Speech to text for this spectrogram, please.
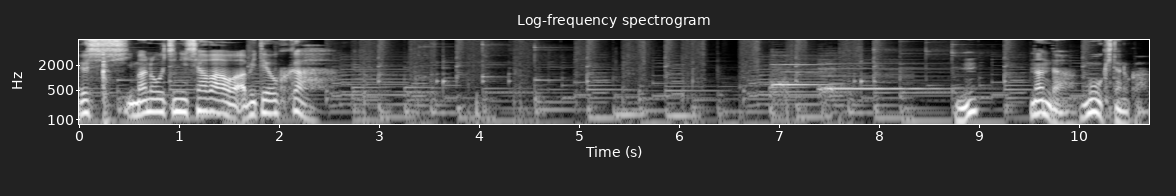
よし、今のうちにシャワーを浴びておくか。ん？なんだ、もう来たのか？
